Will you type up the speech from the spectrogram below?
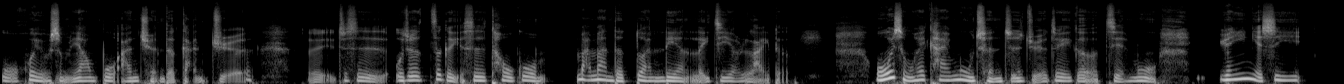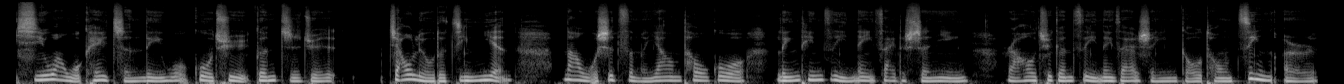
我会有什么样不安全的感觉，对，就是我觉得这个也是透过慢慢的锻炼累积而来的。我为什么会开牧尘直觉这个节目？原因也是一希望我可以整理我过去跟直觉交流的经验。那我是怎么样透过聆听自己内在的声音，然后去跟自己内在的声音沟通，进而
